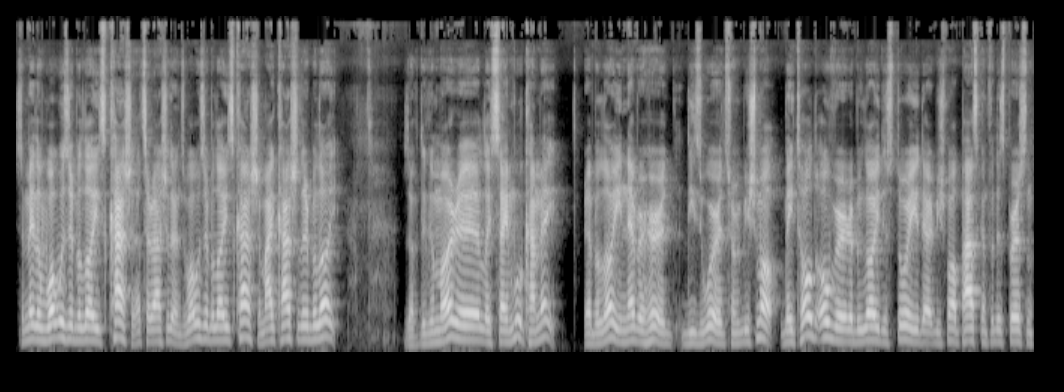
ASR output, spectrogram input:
So Mela, what was Rebbeloi's kasha? That's how Rashi learns. What was Rebbeloi's kasha? My kasha Rebeloi. Zok the Gemara loisaimu kamei. Rebeloi never heard these words from Rabbi Yishmael. They told over Rebeloi the story that Rabbi Yishmael passed for this person,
